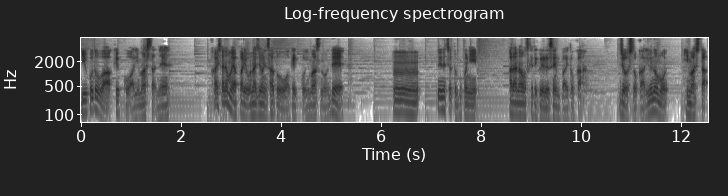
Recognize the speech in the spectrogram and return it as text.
いうことは結構ありましたね。会社でもやっぱり同じように佐藤は結構いますので、うーん、でね、ちょっと僕にあだ名をつけてくれる先輩とか、上司とかいうのもいました。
